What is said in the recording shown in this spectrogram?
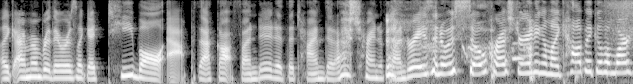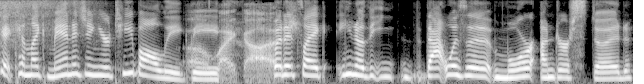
like I remember there was like a T-ball app that got funded at the time that I was trying to fundraise and it was so frustrating. I'm like, how big of a market can like managing your T-ball league be? Oh my gosh. But it's like, you know, the that was a more understood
